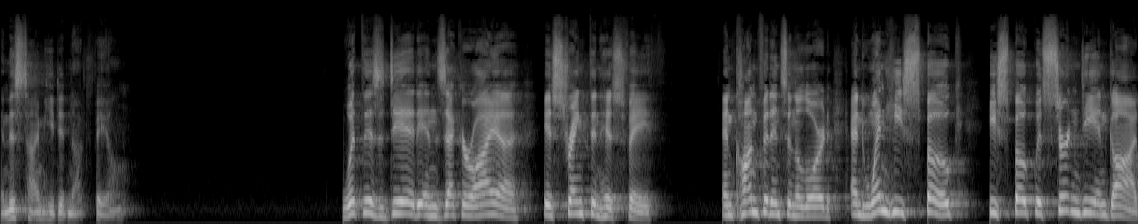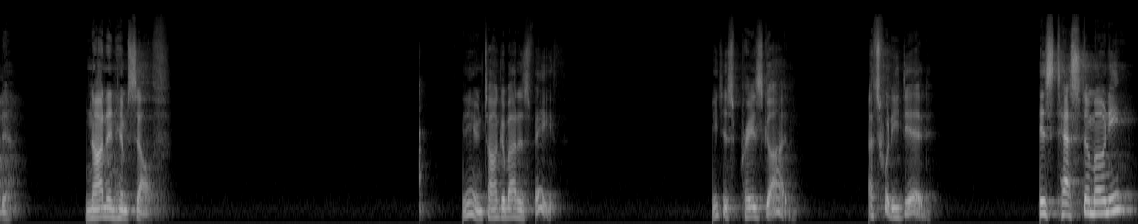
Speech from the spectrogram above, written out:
And this time he did not fail. What this did in Zechariah is strengthen his faith and confidence in the Lord. And when he spoke, he spoke with certainty in God, not in himself. He didn't even talk about his faith. He just praised God. That's what he did. His testimony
